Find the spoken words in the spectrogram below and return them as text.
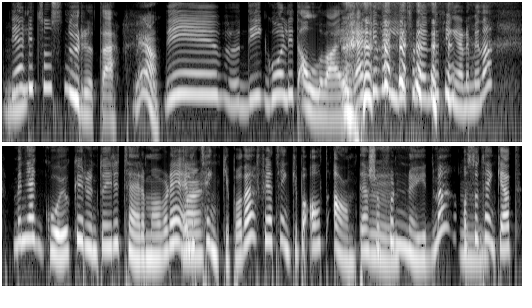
De er litt sånn snurrete. Ja. De, de går litt alle veier. Jeg er ikke veldig fornøyd med fingrene mine. Men jeg går jo ikke rundt og irriterer meg over det, eller tenker på det. For jeg tenker på alt annet jeg er så Mm. fornøyd med. Og så tenker jeg at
